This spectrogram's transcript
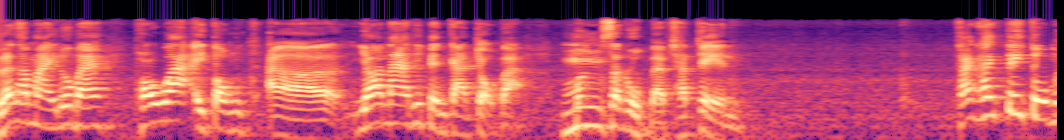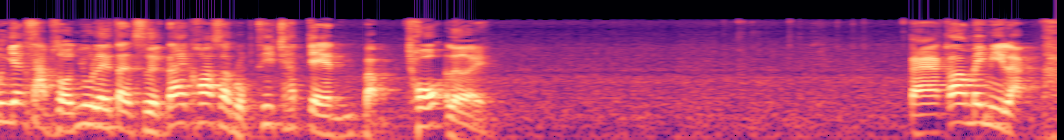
แล้วทำไมรู้ไหมเพราะว่าไอ้ตรงย่อหน้าที่เป็นการจบอะมึงสรุปแบบชัดเจนทั้งที่ตัวมึงยังสับสนอยู่เลยแต่เสือกได้ข้อสรุปที่ชัดเจนแบบโชะเลย แต่ก็ไม่มีหลักฐ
